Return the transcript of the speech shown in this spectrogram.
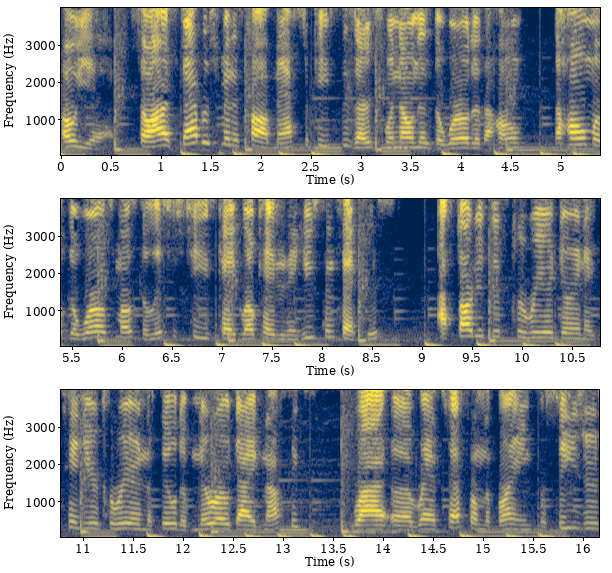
Oh yeah. So our establishment is called Masterpiece Desserts. We're known as the world of the home, the home of the world's most delicious cheesecake, located in Houston, Texas. I started this career during a 10-year career in the field of neurodiagnostics where I uh, ran tests on the brain for seizures,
